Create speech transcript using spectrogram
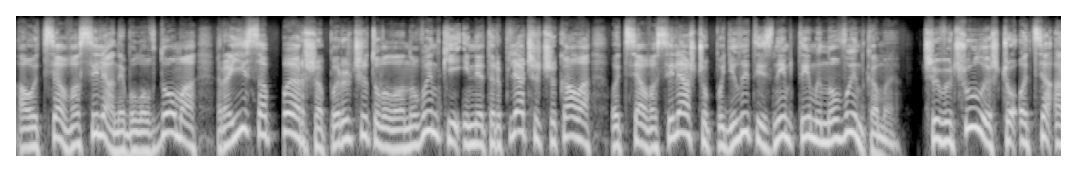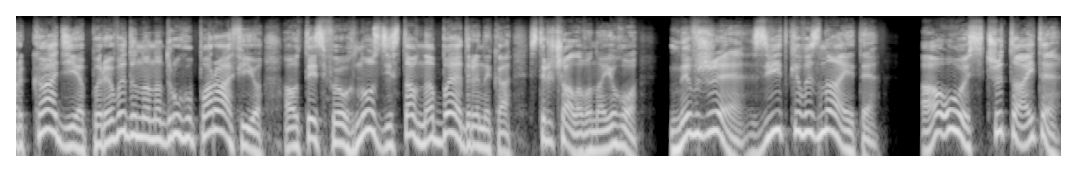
а отця Василя не було вдома, Раїса перша перечитувала новинки і нетерпляче чекала отця Василя, щоб поділитись з ним тими новинками. Чи ви чули, що отця Аркадія переведено на другу парафію, а отець Феогноз дістав на бедреника, стрічала вона його? Невже? Звідки ви знаєте? А ось читайте.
